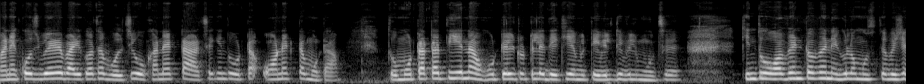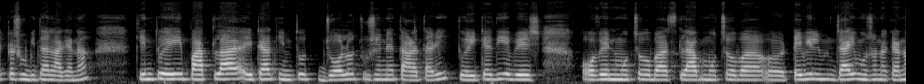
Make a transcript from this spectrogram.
মানে কোচবিহারের বাড়ির কথা বলছি, ওখানে একটা আছে, কিন্তু ওটা অনেকটা মোটা। তো মোটাটা দিয়ে না হোটেল টোটেলে দেখি আমি টেবিল টেবিল মুছে। কিন্তু ওভেন টোভেন এগুলো মুছতে বেশি একটা সুবিধা লাগে না। কিন্তু এই পাতলা এটা কিন্তু জলও চুষে নেয় তাড়াতাড়ি। তো এইটা দিয়ে বেশ ওভেন মুছো বা স্ল্যাব মুছো বা টেবিল যাই মুছো না কেন,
